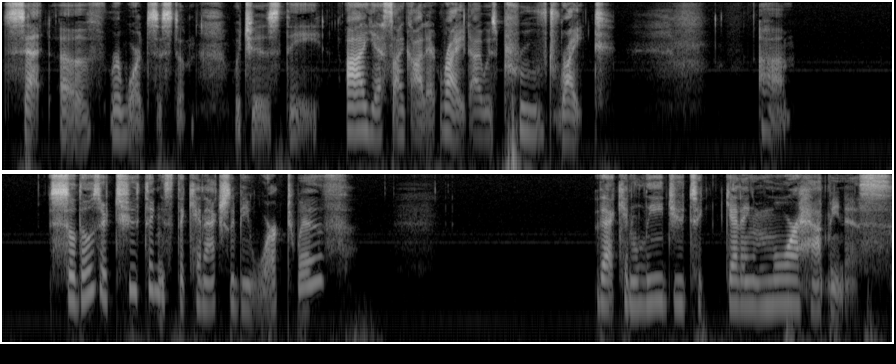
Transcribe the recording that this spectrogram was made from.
set of reward system, which is the ah, yes, I got it right. I was proved right. Um, so, those are two things that can actually be worked with that can lead you to getting more happiness.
